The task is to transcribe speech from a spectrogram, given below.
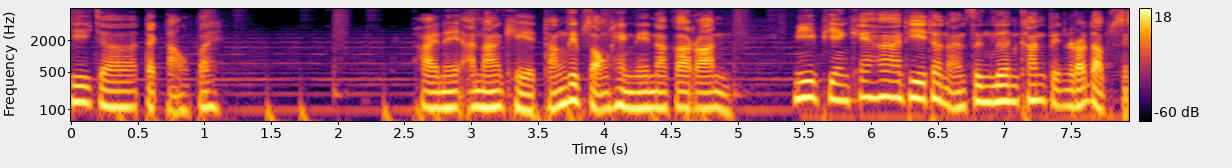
ที่จะแตกต่างออกไป ภายในอาณาเขตทั้ง 12 แห่งในนาการัน มีเพียงแค่ 5 ที่เท่านั้นซึ่งเลื่อนขั้นเป็นระดับ C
